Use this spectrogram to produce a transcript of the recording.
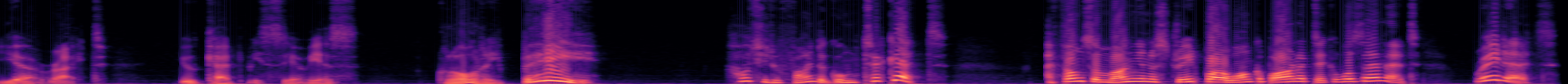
You're right. You can't be serious. Glory be! How did you find a golden ticket? I found some money in the street, bought a Wonka bar, and a ticket was in it. Read it!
